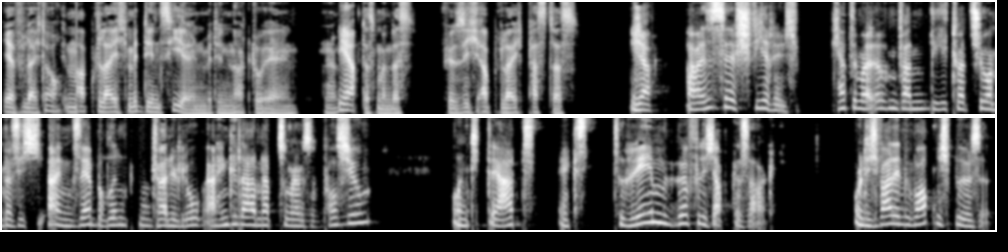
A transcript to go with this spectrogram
Ja, vielleicht auch im Abgleich mit den Zielen, mit den aktuellen. Ne? Ja. Dass man das für sich abgleicht, passt das. Ja, aber es ist sehr schwierig. Ich hatte mal irgendwann die Situation, dass ich einen sehr berühmten Kardiologen eingeladen habe zu meinem Symposium und der hat extrem höflich abgesagt. Und ich war dem überhaupt nicht böse.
